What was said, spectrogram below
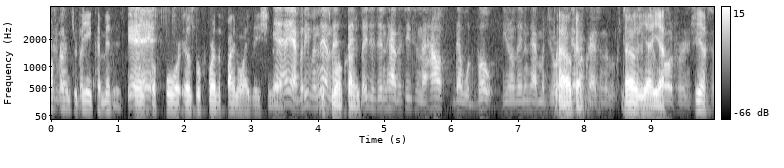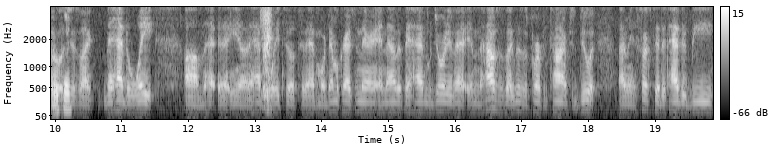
evidence, but- crimes were being committed. Yeah, it was yeah. before. It was before the finalization. Yeah, yeah, but even the then, small they, they, crimes. they just didn't have the seats in the House that would vote. You know, they didn't have majority Oh, okay. Democrats in the to, Oh, to, yeah, to yeah. vote for him. Yeah, so okay. it's just like they had to wait. Um, they uh, you know, they had to wait till, till they had more Democrats in there, and now that they had majority of that in the House, it's like this is a perfect time to do it. I mean, it sucks that it had to be,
